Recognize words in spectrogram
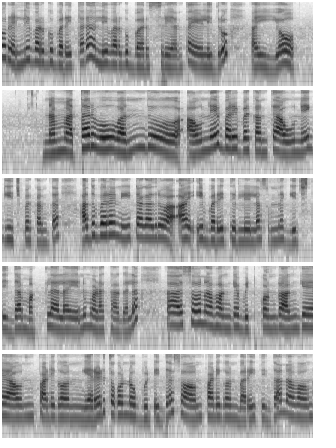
ಅವ್ರು ಎಲ್ಲಿವರೆಗೂ ಬರೀತಾರೆ, ಅಲ್ಲಿವರೆಗೂ ಬರ್ಸ್ರಿ ಅಂತ ಹೇಳಿದರು. ಅಯ್ಯೋ! ನಮ್ಮ ಅಥರ್ವು ಒಂದು ಅವನೇ ಬರಿಬೇಕಂತೆ, ಅವನೇ ಗೀಚ್ಬೇಕಂತೆ. ಅದು ಬೇರೆ ನೀಟಾಗಾದರೂ, ಆ ಈ ಬರೀತಿರ್ಲಿಲ್ಲ ಸುಮ್ಮನೆ ಗೀಚ್ತಿದ್ದ ಮಕ್ಕಳೆಲ್ಲ ಏನು ಮಾಡೋಕ್ಕಾಗಲ್ಲ. ಸೊ ನಾವು ಹಾಗೆ ಬಿಟ್ಕೊಂಡು, ಹಂಗೆ ಅವ್ನ ಪಾಡಿಗೆ ಅವ್ನು ಎರಡು ತೊಗೊಂಡು ಹೋಗ್ಬಿಟ್ಟಿದ್ದೆ ಸೊ ಅವ್ನ ಪಾಡಿಗೆ ಅವ್ನು ಬರೀತಿದ್ದ. ನಾವು ಅವ್ನ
